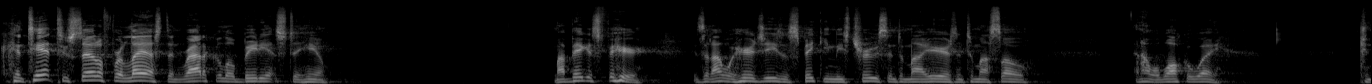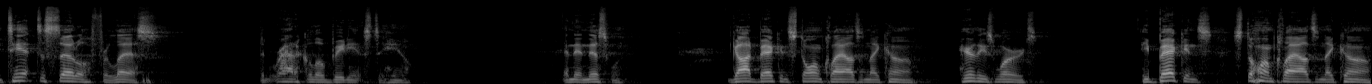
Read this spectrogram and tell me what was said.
content to settle for less than radical obedience to Him. My biggest fear is that I will hear Jesus speaking these truths into my ears, into my soul, and I will walk away content to settle for less than radical obedience to Him. And then this one God beckons storm clouds and they come. Hear these words. He beckons storm clouds and they come.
